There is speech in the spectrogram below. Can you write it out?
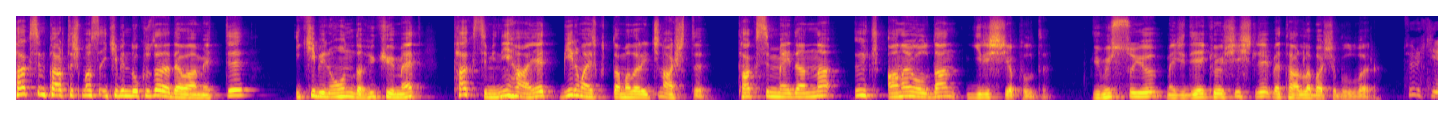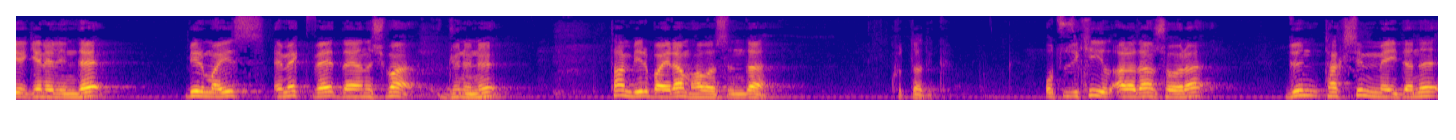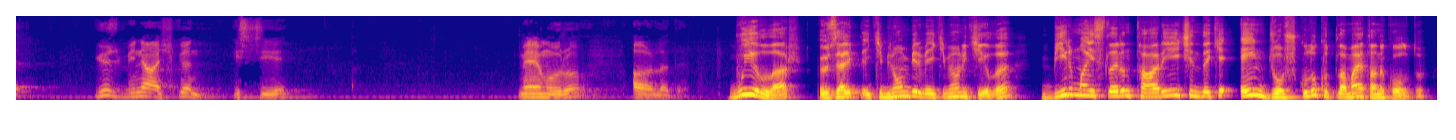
Taksim tartışması 2009'da da devam etti. 2010'da hükümet Taksim'i nihayet 1 Mayıs kutlamaları için açtı. Taksim Meydanı'na 3 ana yoldan giriş yapıldı. Gümüşsuyu, Mecidiyeköy Şişli ve Tarlabaşı Bulvarı. Türkiye genelinde 1 Mayıs Emek ve Dayanışma Günü'nü tam bir bayram havasında kutladık. 32 yıl aradan sonra dün Taksim Meydanı 100 bini aşkın işçiyi, memuru ağırladı. Bu yıllar özellikle 2011 ve 2012 yılı 1 Mayıs'ların tarihi içindeki en coşkulu kutlamaya tanık oldu.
